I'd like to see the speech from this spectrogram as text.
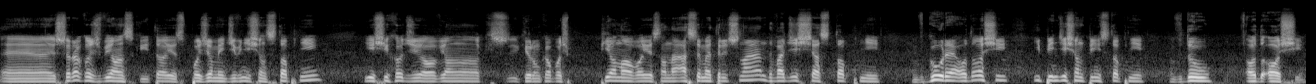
e, szerokość wiązki to jest w poziomie 90 stopni. Jeśli chodzi o kierunkowość pionowo, jest ona asymetryczna, 20 stopni w górę od osi i 55 stopni w dół od osi.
